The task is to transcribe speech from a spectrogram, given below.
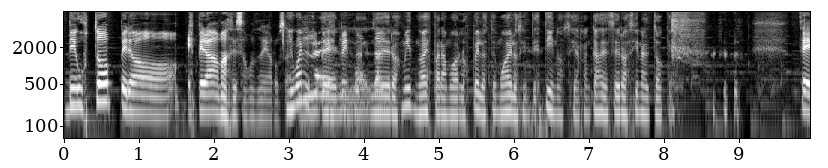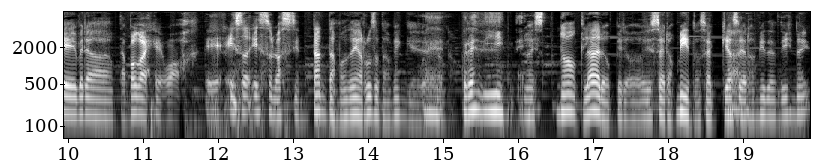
me gustó, pero esperaba más de esa montaña rusa. Igual Y la, de- Space la- Mountain- la de Aerosmith no es para mover los pelos, te mueve los intestinos. Si arrancas de 0 a 100 al toque. Sí, pero tampoco es que, wow. eh, eso, eso lo hacen tantas montañas rusas también que. Bueno, pero es Disney. No, es, no, claro, pero es Aerosmith. O sea, ¿qué hace. Aerosmith en Disney?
